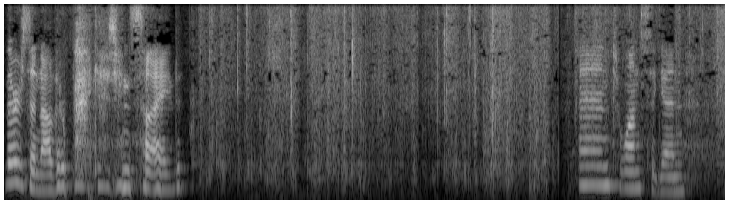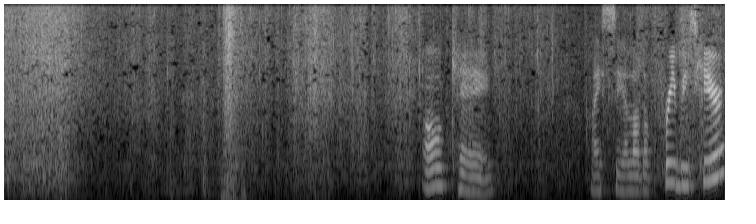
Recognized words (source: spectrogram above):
There's another package inside. And once again, okay, I see a lot of freebies here.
